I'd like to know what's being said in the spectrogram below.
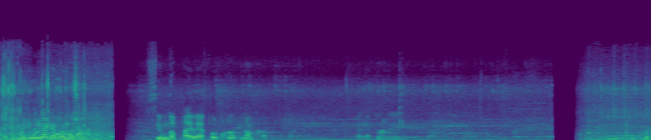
เดี๋ยวผมให้ดูเลยครับท่านผู้ชมซึมก็ไปแบบปุดๆเนาะหมึก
